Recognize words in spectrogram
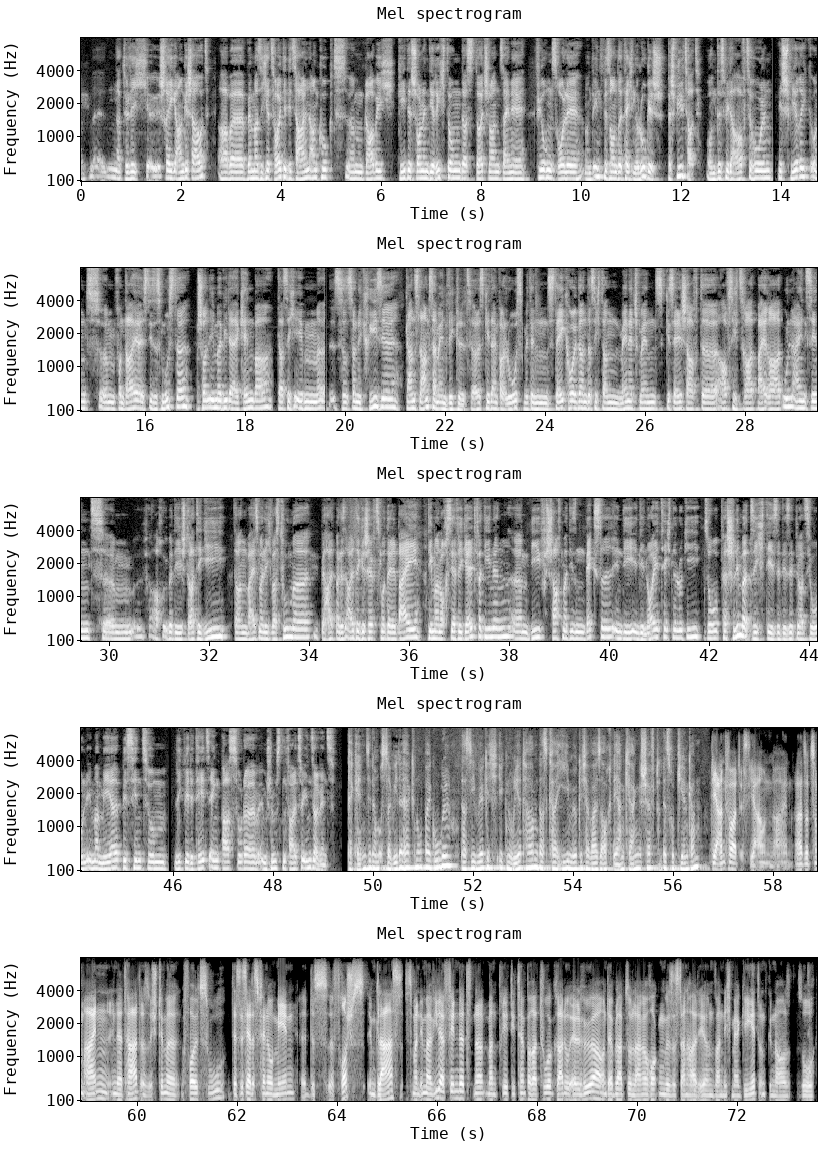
natürlich schräg angeschaut. Aber wenn man sich jetzt heute die Zahlen anguckt, ähm, glaube ich, geht es schon in die Richtung, dass Deutschland seine Führungsrolle und insbesondere technologisch verspielt hat. Und das wieder aufzuholen, ist schwierig. Und ähm, von daher ist dieses Muster schon immer wieder erkennbar, dass sich eben äh, so, eine Krise ganz langsam entwickelt. Es geht einfach los mit den Stakeholdern, dass sich dann Management, Gesellschaft, Aufsichtsrat, Beirat uneins sind, ähm, auch über die Strategie. Da dann weiß man nicht, was tun wir, behält man das alte Geschäftsmodell bei, die man noch sehr viel Geld verdienen, ähm, wie schafft man diesen Wechsel in die, in die neue Technologie? So verschlimmert sich diese die Situation immer mehr bis hin zum Liquiditätsengpass oder im schlimmsten Fall zur Insolvenz. Erkennen Sie da Muster wieder, Herr Knob, bei Google, dass Sie wirklich ignoriert haben, dass KI möglicherweise auch deren Kerngeschäft disruptieren kann? Die Antwort ist ja und nein. Also zum einen in der Tat, also ich stimme voll zu. Das ist ja das Phänomen äh, des äh, Froschs im Glas, das man immer wieder findet. Ne? Man dreht die Temperatur graduell höher und er bleibt so lange hocken, bis es dann halt irgendwann nicht mehr geht. Und genau so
